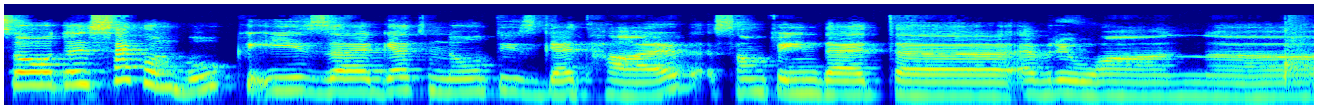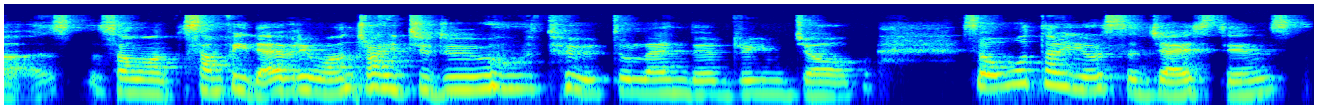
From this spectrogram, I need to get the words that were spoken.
So the second book is uh, Get Noticed, Get Hired, something that uh, everyone, uh, someone, something that everyone tried to do to, to land their dream job. So what are your suggestions?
